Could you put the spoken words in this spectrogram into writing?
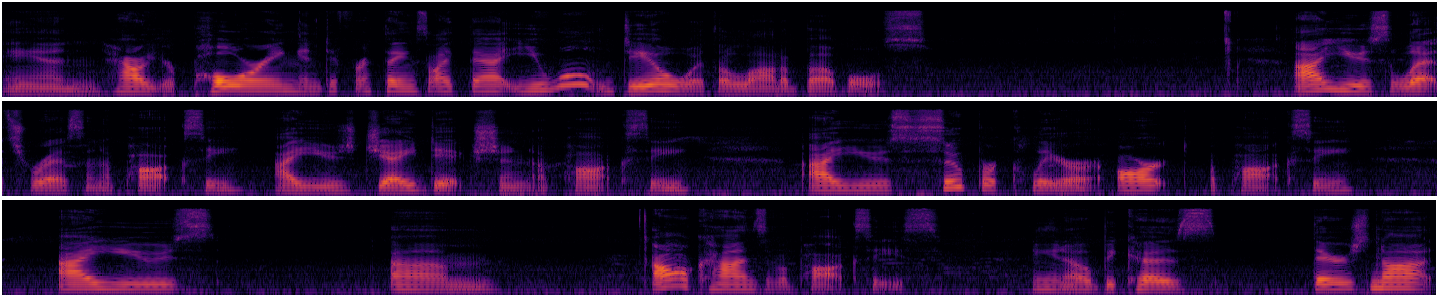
and how you're pouring and different things like that, you won't deal with a lot of bubbles. I use Let's Resin Epoxy. I use Jdiction Epoxy. I use Super Clear Art Epoxy. I use um, all kinds of epoxies, you know, because there's not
